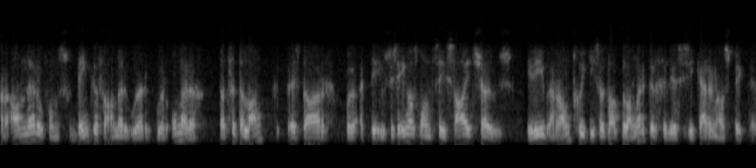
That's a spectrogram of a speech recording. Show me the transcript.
verander of ons denke verander oor oor onderrig. Dat vir te lank is daar soos die Engelsman sê side shows. Hierdie randgoedjies wat dalk belangriker gewees as die kernaspekte.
